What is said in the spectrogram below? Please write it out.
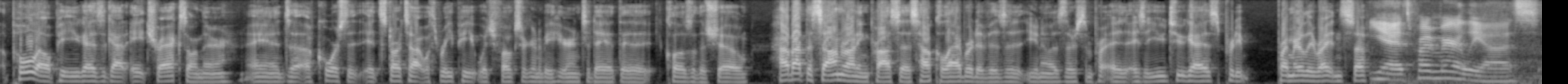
A Pool LP, you guys have got eight tracks on there, and uh, of course it, it starts out with repeat, which folks are going to be hearing today at the close of the show. How about the songwriting process? How collaborative is it? You know, is there some? Is it you two guys pretty primarily writing stuff? Yeah, it's primarily us.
